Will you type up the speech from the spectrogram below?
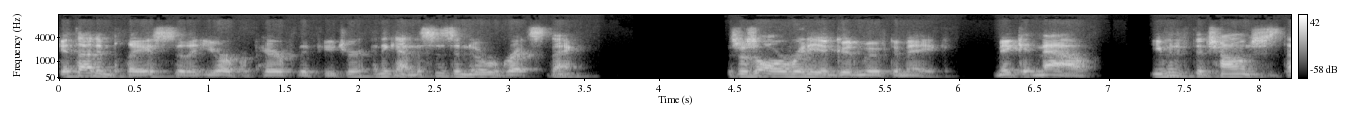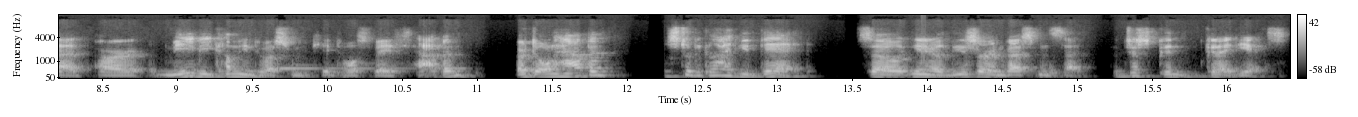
Get that in place so that you are prepared for the future. And again, this is a no regrets thing. This was already a good move to make. Make it now even if the challenges that are maybe coming to us from the K-12 space happen or don't happen, we'll still be glad you did. So, you know, these are investments that are just good, good ideas.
